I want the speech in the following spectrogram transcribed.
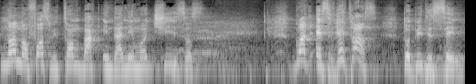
None of us will turn back in the name of Jesus. God expects us to be the same.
